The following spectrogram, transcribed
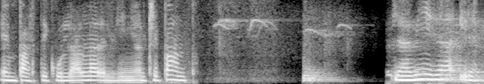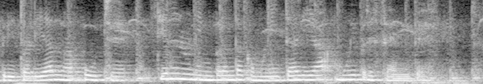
en particular la del guiñón tripanto. La vida y la espiritualidad mapuche tienen una impronta comunitaria muy presente.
